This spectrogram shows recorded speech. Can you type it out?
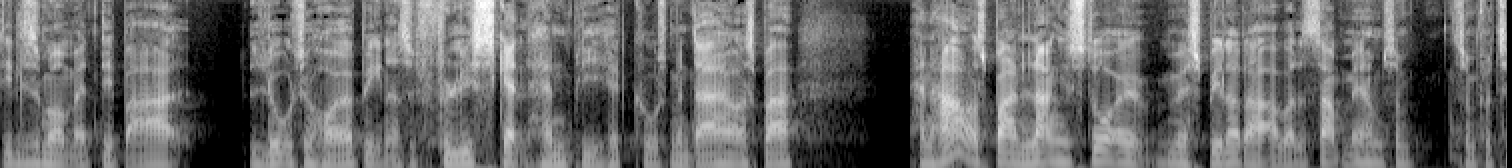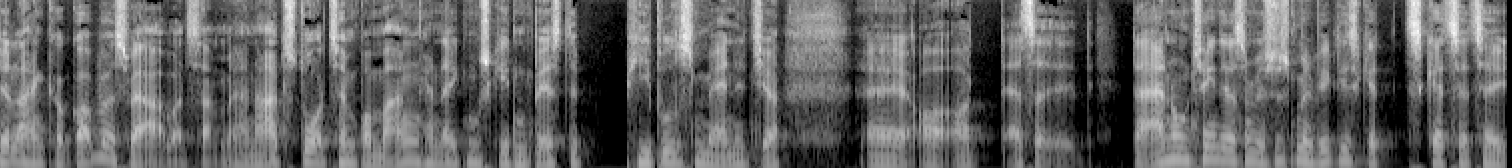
det er ligesom om, at det bare lå til højre ben, og selvfølgelig skal han blive head coach, men der er også bare, han har også bare en lang historie med spillere, der har arbejdet sammen med ham, som, som fortæller, at han kan godt være svær at arbejde sammen med. Han har et stort temperament, han er ikke måske den bedste people's manager, øh, og, og altså, der er nogle ting der, som jeg synes, man virkelig skal, skal tage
